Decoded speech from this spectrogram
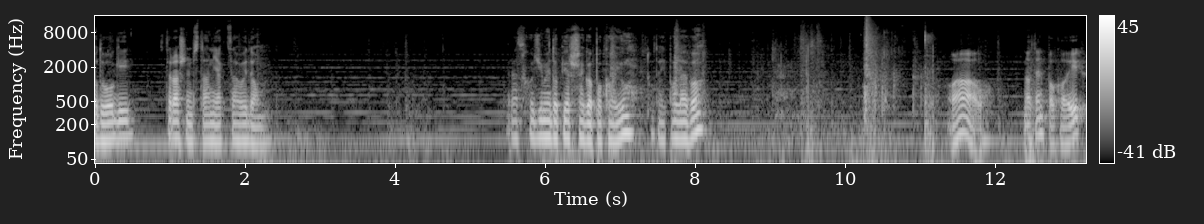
Podłogi w strasznym stanie jak cały dom. Teraz wchodzimy do pierwszego pokoju, tutaj po lewo. Wow, no ten pokoik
